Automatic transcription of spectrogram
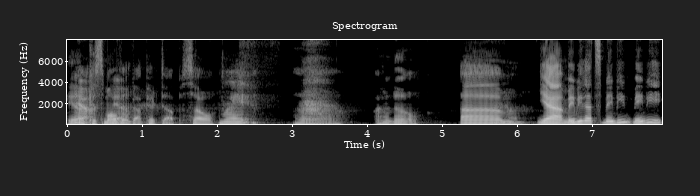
Yeah, yeah, because Smallville yeah. got picked up. So Right. uh, I don't know. Um, yeah, maybe that's maybe maybe,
